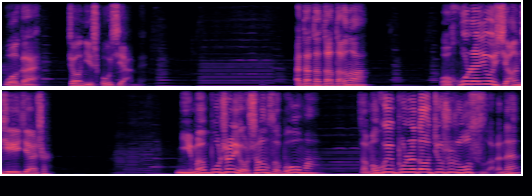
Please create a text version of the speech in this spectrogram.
活该叫你臭显摆。哎，等等等等等，我忽然又想起一件事，你们不是有生死簿吗？怎么会不知道救世主死了呢？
